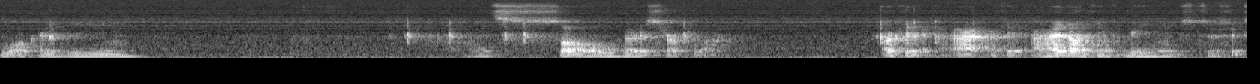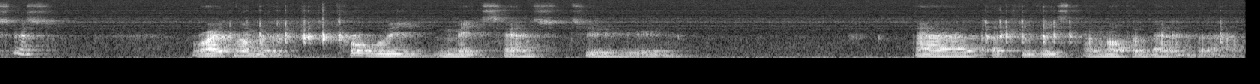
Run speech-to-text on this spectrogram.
Block ID. It's so very circular. Okay, I, okay, I don't think we need to fix this right now, but it probably makes sense to add at least another band there.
